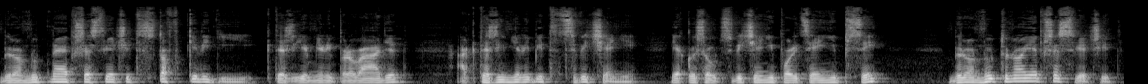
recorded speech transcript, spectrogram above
bylo nutné přesvědčit stovky lidí, kteří je měli provádět a kteří měli být cvičeni, jako jsou cvičeni policejní psy, bylo nutno je přesvědčit,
